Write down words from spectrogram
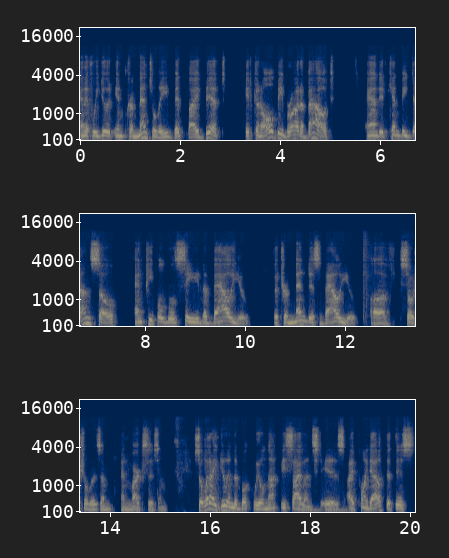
And if we do it incrementally, bit by bit, it can all be brought about and it can be done so, and people will see the value, the tremendous value of socialism and Marxism. So, what I do in the book, We Will Not Be Silenced, is I point out that this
